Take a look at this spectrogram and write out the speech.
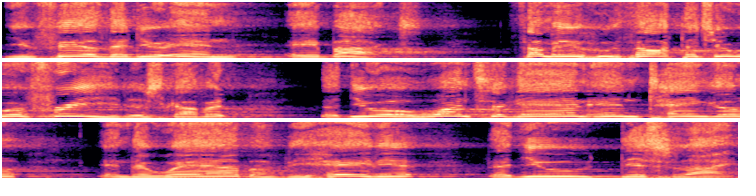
You feel that you're in a box. Some of you who thought that you were free discovered that you are once again entangled in the web of behavior that you dislike.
